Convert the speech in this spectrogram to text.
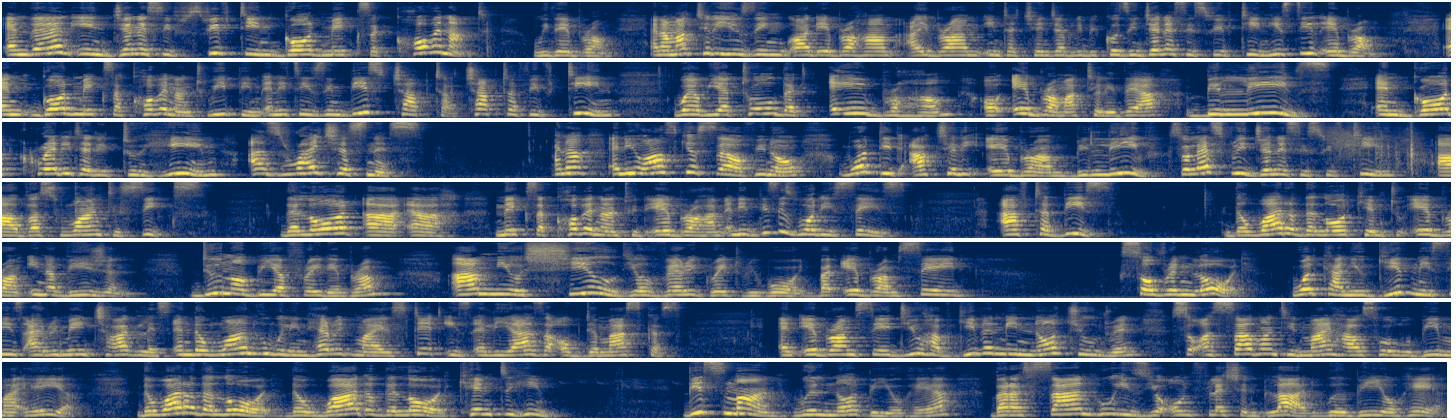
And then in Genesis 15, God makes a covenant with Abraham. And I'm actually using God Abraham, Abraham interchangeably because in Genesis 15, he's still Abram. And God makes a covenant with him. And it is in this chapter, chapter 15, where we are told that Abraham, or Abram actually there, believes and God credited it to him as righteousness. And, uh, and you ask yourself, you know, what did actually Abraham believe? So let's read Genesis 15, uh, verse 1 to 6. The Lord uh, uh, makes a covenant with Abraham, and this is what he says. After this, the word of the Lord came to Abraham in a vision. Do not be afraid, Abraham. I'm your shield, your very great reward. But Abraham said, Sovereign Lord, what can you give me since I remain childless? And the one who will inherit my estate is Eliezer of Damascus. And Abraham said, You have given me no children, so a servant in my household will be my heir. The word of the Lord, the word of the Lord came to him. This man will not be your heir, but a son who is your own flesh and blood will be your heir.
